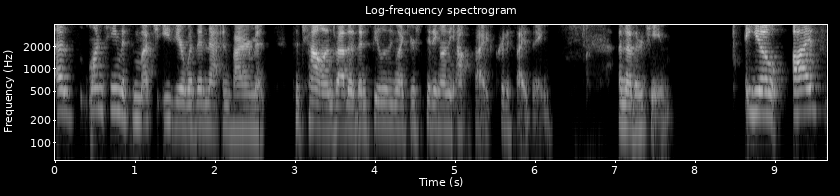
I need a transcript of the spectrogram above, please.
as one team it's much easier within that environment to challenge rather than feeling like you're sitting on the outside criticizing another team. You know, I've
